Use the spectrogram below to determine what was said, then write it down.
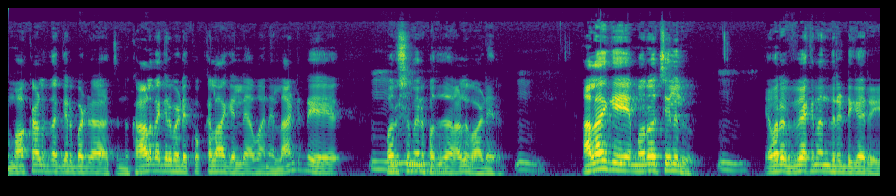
మోకాళ్ళ దగ్గర పడ కాళ్ళ దగ్గర పడే కుక్కలాగా వెళ్ళావా అనే లాంటి పరుషమైన పదజాలాలు వాడారు. అలాగే మరో చెల్లెలు ఎవరో వివేకానంద రెడ్డి గారి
